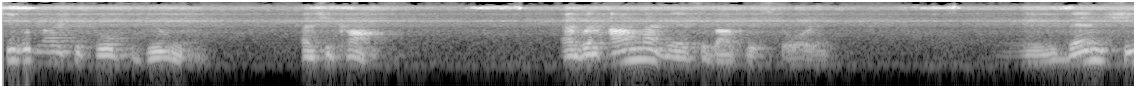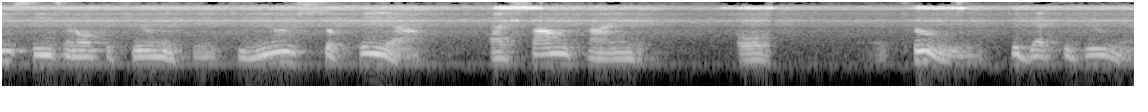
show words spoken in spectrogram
she would like to talk to Julian, and she can't. And when Anna hears about this story, then she sees an opportunity to use Sophia as some kind of tool to get to Julian.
